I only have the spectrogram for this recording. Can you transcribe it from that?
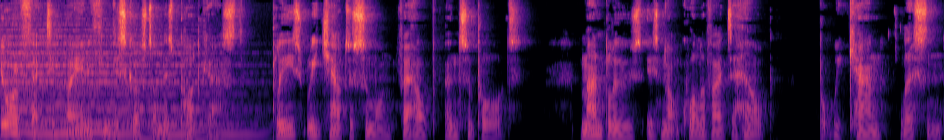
You're affected by anything discussed on this podcast, please reach out to someone for help and support. Man Blues is not qualified to help, but we can listen.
